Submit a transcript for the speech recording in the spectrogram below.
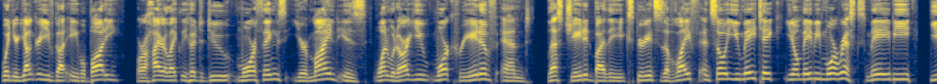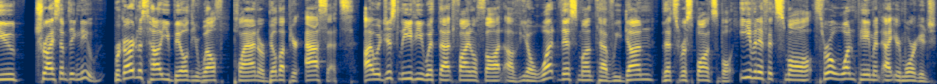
When you're younger, you've got able body or a higher likelihood to do more things. Your mind is, one would argue, more creative and less jaded by the experiences of life. And so you may take, you know, maybe more risks. Maybe you try something new. Regardless how you build your wealth plan or build up your assets, I would just leave you with that final thought of, you know, what this month have we done that's responsible? Even if it's small, throw one payment at your mortgage.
